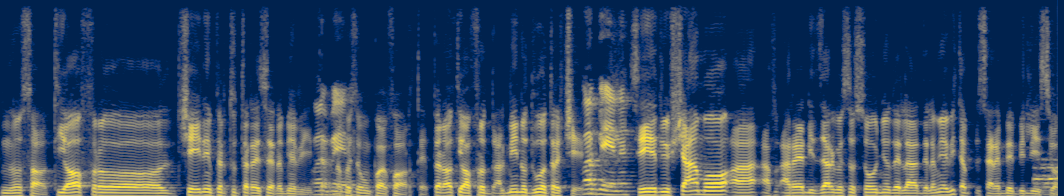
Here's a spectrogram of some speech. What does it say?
non so, ti offro cene per tutto il resto della mia vita. No, questo è un po' forte, però ti offro almeno due o tre cene. Va bene. Se riusciamo a, a- a realizzare questo sogno della, della mia vita, sarebbe bellissimo.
